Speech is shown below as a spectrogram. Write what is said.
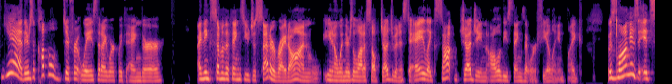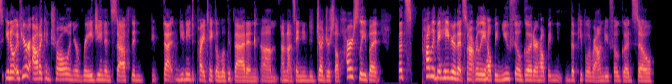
yeah, there's a couple different ways that I work with anger. I think some of the things you just said are right on, you know, when there's a lot of self judgment is to A, like stop judging all of these things that we're feeling. Like, as long as it's, you know, if you're out of control and you're raging and stuff, then that you need to probably take a look at that. And um, I'm not saying you need to judge yourself harshly, but that's probably behavior that's not really helping you feel good or helping the people around you feel good. So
